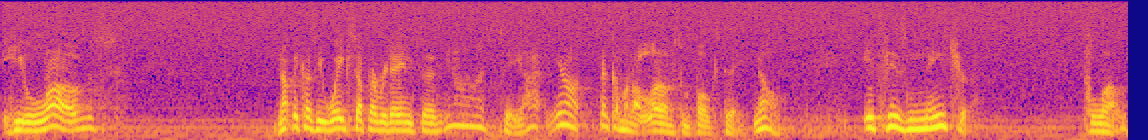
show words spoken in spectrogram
He loves not because he wakes up every day and says, you know, let's see, I, you know, I think I'm going to love some folks today. No. It's his nature to love.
